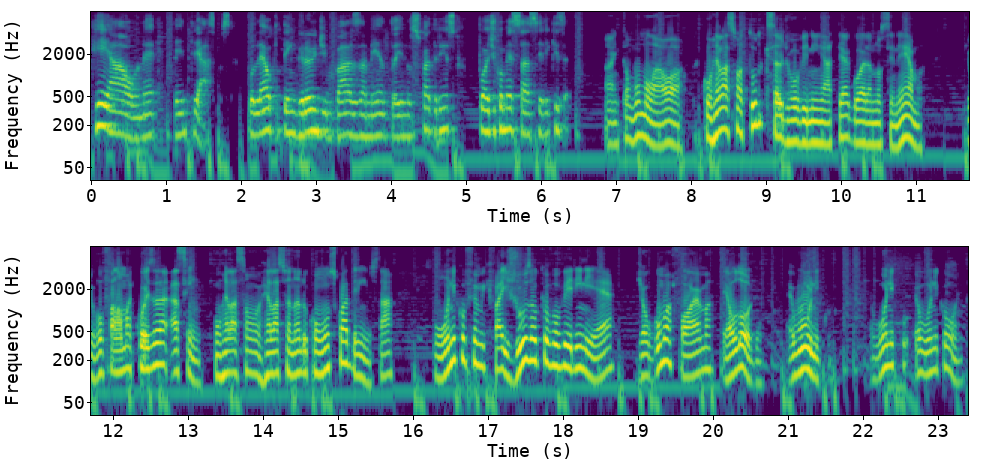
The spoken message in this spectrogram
real, né? Entre aspas. O Léo, que tem grande vazamento aí nos quadrinhos, pode começar se ele quiser. Ah, então vamos lá, ó. Com relação a tudo que saiu de Wolverine até agora no cinema, eu vou falar uma coisa assim, com relação relacionando com os quadrinhos, tá? O único filme que faz jus ao que o Wolverine é, de alguma forma, é o Logan. É o único. É o único, é o único, o único.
